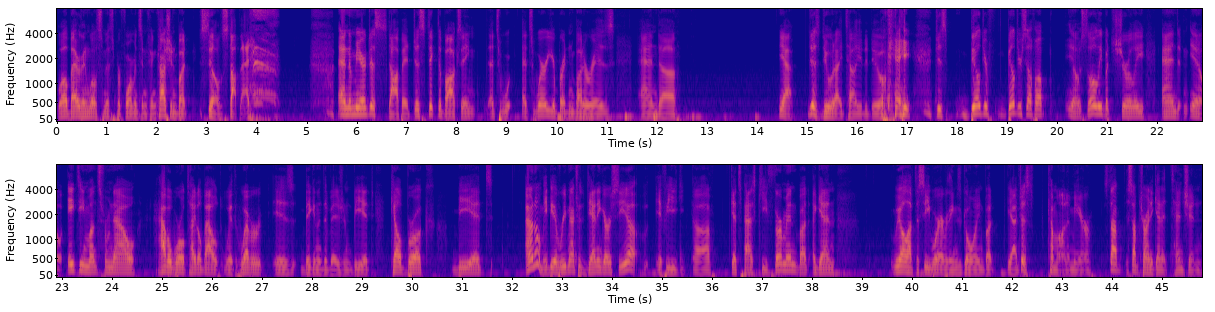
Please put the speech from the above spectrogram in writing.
well, better than Will Smith's performance in Concussion, but still, stop that. and Amir, just stop it. Just stick to boxing. That's, wh- that's where your bread and butter is. And, uh, yeah, just do what I tell you to do, okay? Just build your build yourself up, you know, slowly but surely and you know 18 months from now have a world title bout with whoever is big in the division be it Kell Brook be it I don't know maybe a rematch with Danny Garcia if he uh, gets past Keith Thurman. But again we all have to see where everything's going. But yeah just come on Amir. Stop stop trying to get attention.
